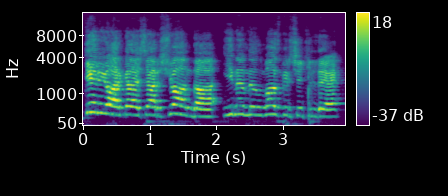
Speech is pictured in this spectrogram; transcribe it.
geliyor arkadaşlar şu anda inanılmaz bir şekilde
